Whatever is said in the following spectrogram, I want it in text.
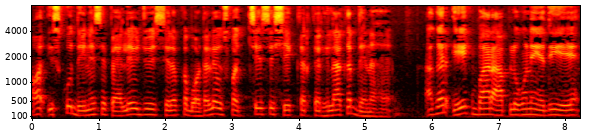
और इसको देने से पहले जो इस सिरप का बॉटल है, उसको अच्छे से शेक कर कर हिलाकर देना है। अगर एक बार आप लोगों ने यदि ये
